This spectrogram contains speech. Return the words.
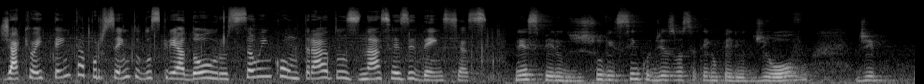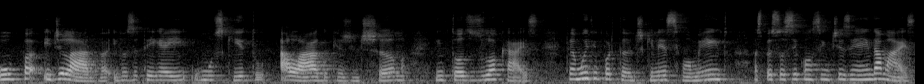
já que 80% dos criadouros são encontrados nas residências. Nesse período de chuva, em cinco dias você tem um período de ovo, de pupa e de larva. E você tem aí o mosquito alado, que a gente chama, em todos os locais. Então é muito importante que nesse momento as pessoas se conscientizem ainda mais.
